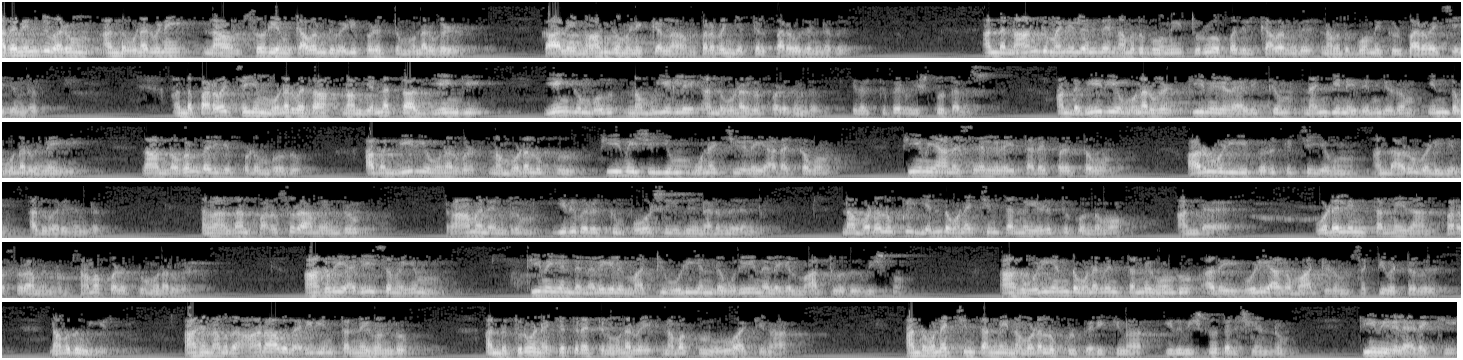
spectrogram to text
அதனின்று வரும் அந்த உணர்வினை நாம் சூரியன் கவர்ந்து வெளிப்படுத்தும் உணர்வுகள் காலை நான்கு மணிக்கெல்லாம் பிரபஞ்சத்தில் பரவுகின்றது. அந்த நான்கு மணிலிருந்து நமது பூமி துருவப்பதில் கவர்ந்து நமது பூமிக்குள் பரவை செய்கின்றது. அந்த பறவை செய்யும் உணர்வை தான் நாம் எண்ணத்தால் ஏங்கி இயங்கும் போது நம் உயிரிலே அந்த உணர்வுகள் படுகின்றது. இதற்கு பேர் விஷ்ணு தனுஷ். அந்த வீரிய உணர்வுகள் தீமைகளை அழிக்கும் நஞ்சினை வென்றிடும் இந்த உணர்வினை நாம் நுகர்ந்தறியப்படும் போது அதன் வீரிய உணர்வுகள் நம் உடலுக்குள் தீமை செய்யும் உணர்ச்சிகளை அடக்கவும் தீமையான செயல்களை தடைப்படுத்தவும் அருள் வழியை பெருக்கச் செய்யவும் அந்த அருள் வழியில் அது வருகின்றது. அதனால்தான் பரசுராம் என்றும் ராமன் என்றும் இருவருக்கும் போர் செய்து நடந்தது என்றும் நம் உடலுக்குள் எந்த உணர்ச்சியின் தன்மை எடுத்துக்கொண்டோமோ அந்த உடலின் தன்மைதான் பரசுராம் என்றும் சமப்படுத்தும் உணர்வுகள். ஆகவே அதே சமயம் தீமை என்ற நிலைகளை மாற்றி ஒளி என்ற ஒரே நிலைகள் மாற்றுவது விஷ்ணு. ஆக ஒளி என்ற உணர்வின் தன்மை கொண்டு அதை ஒளியாக மாற்றிடும் சக்தி பெற்றது நமது உயிர். ஆக நமது ஆறாவது அறிவின் தன்மை கொண்டு அந்த துருவ நட்சத்திரத்தின் உணர்வை நமக்குள் உருவாக்கினார். அந்த உணர்ச்சியின் தன்மை நம் உடலுக்குள் பெருக்கினார். இது விஷ்ணு தரிசி என்றும் தீமைகளை அடக்கி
